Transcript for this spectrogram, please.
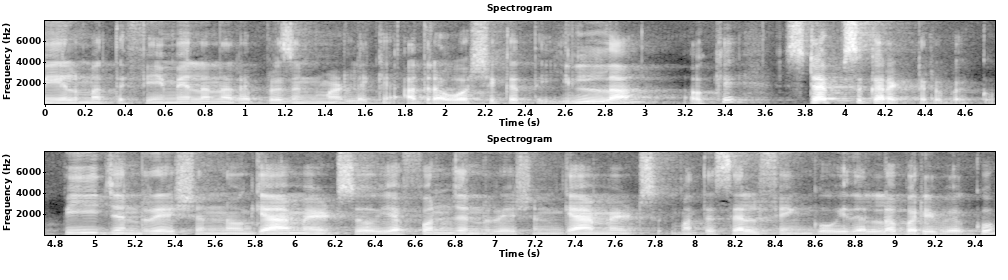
ಮೇಲ್ ಮತ್ತು ಫೀಮೇಲನ್ನು ರೆಪ್ರೆಸೆಂಟ್ ಮಾಡಲಿಕ್ಕೆ ಅದರ ಅವಶ್ಯಕತೆ ಇಲ್ಲ ಓಕೆ ಸ್ಟೆಪ್ಸ್ ಕರೆಕ್ಟ್ ಇರಬೇಕು. P generation gametes F one generation gametes ಮತ್ತು ಸೆಲ್ಫಿಂಗು ಇದೆಲ್ಲ ಬರೀಬೇಕು.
